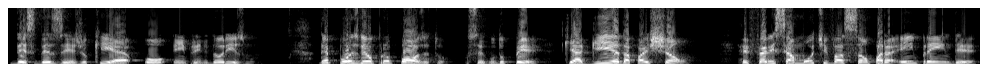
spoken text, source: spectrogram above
desse desejo que é o empreendedorismo. Depois vem o propósito, o segundo P, que é a guia da paixão refere-se à motivação para empreender.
